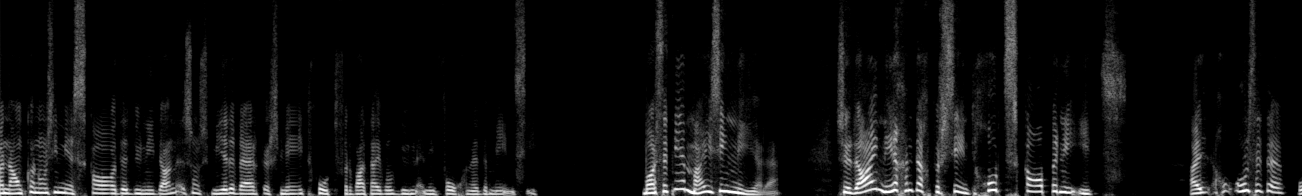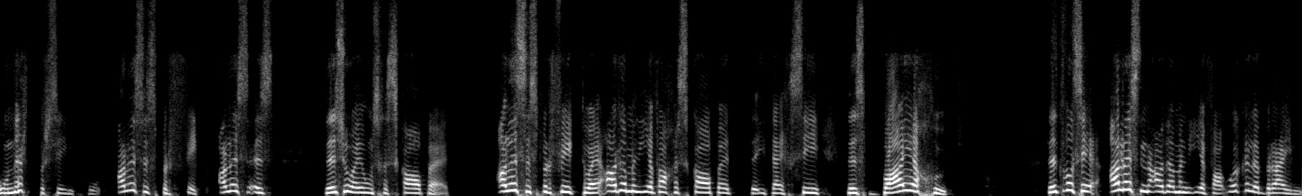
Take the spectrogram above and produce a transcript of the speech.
want dan kan ons nie meer skade doen nie, dan is ons medewerkers met God vir wat hy wil doen in die volgende dimensie. Maar is dit nie amazing nie, julle? So daai 90% God skaap nie iets. Hy ons het 'n 100% God. Alles is perfek. Alles is dis hoe hy ons geskaap het alles is perfek. Toe hy Adam en Eva geskaap het, het hy gesê dis baie goed. Dit wil sê alles in Adam en Eva, ook hulle brein,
